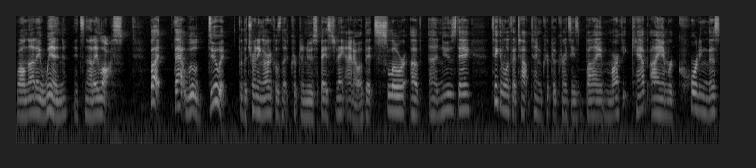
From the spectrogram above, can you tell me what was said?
while not a win, it's not a loss. But that will do it for the trending articles in the crypto news space today. I know a bit slower of a news day. Taking a look at the top 10 cryptocurrencies by market cap. I am recording this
